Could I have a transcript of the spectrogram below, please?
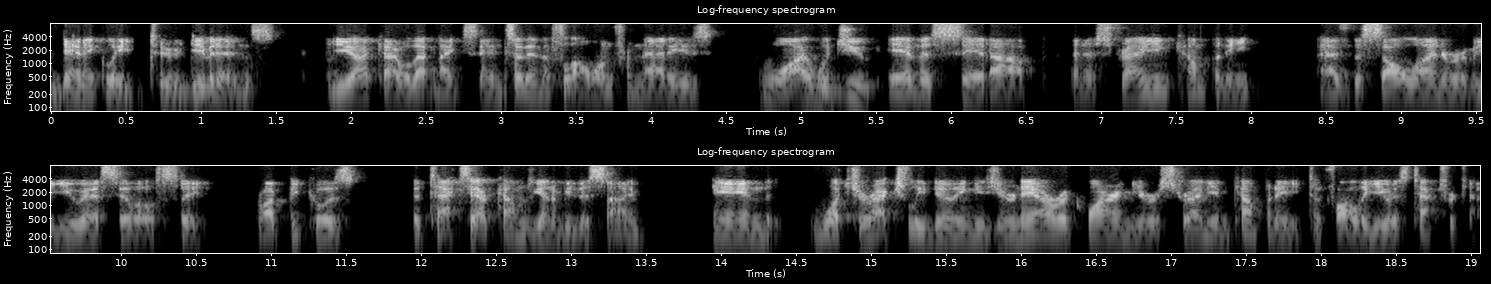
identically to dividends. You go, okay, well, that makes sense. So then the flow on from that is why would you ever set up an Australian company as the sole owner of a US LLC, right? Because the tax outcome is going to be the same. And what you're actually doing is you're now requiring your Australian company to file a US tax return.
